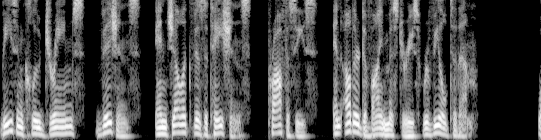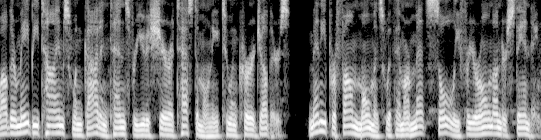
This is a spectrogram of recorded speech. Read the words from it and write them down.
These include dreams, visions, angelic visitations, prophecies, and other divine mysteries revealed to them. While there may be times when God intends for you to share a testimony to encourage others, many profound moments with Him are meant solely for your own understanding.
